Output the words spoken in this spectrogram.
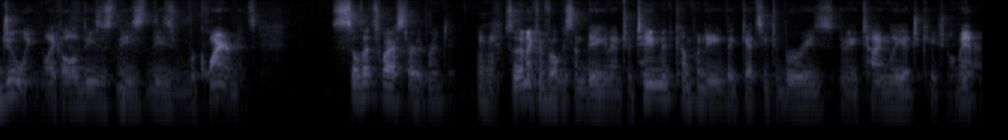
doing, like all of these these these requirements. So that's why I started renting. So then I can focus on being an entertainment company that gets you to breweries in a timely educational manner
